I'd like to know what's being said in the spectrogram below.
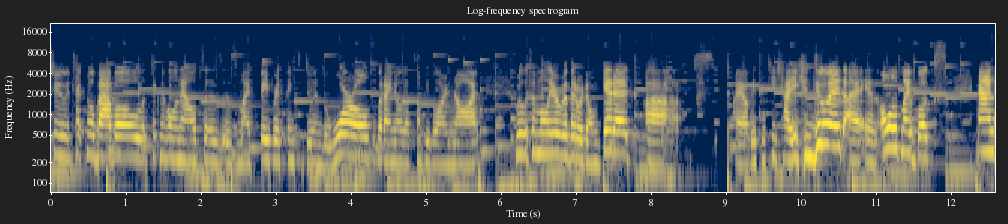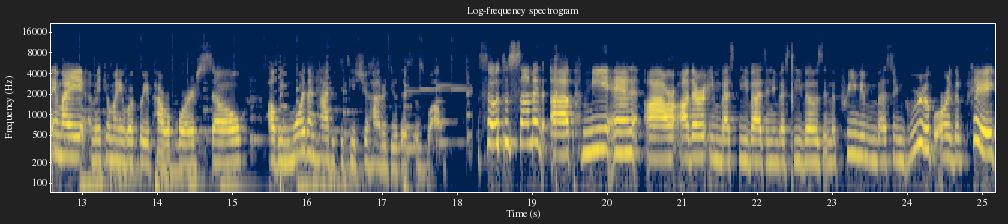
to technobabble. Technical analysis is my favorite thing to do in the world, but I know that some people are not really familiar with it or don't get it. Uh, I obviously teach how you can do it I, in all of my books and in my Make Your Money Work for You Power course. So I'll be more than happy to teach you how to do this as well. So to sum it up, me and our other Invest Divas and Invest Divos in the Premium Investing Group or the PIG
